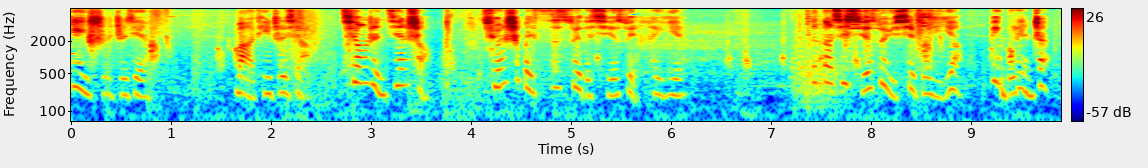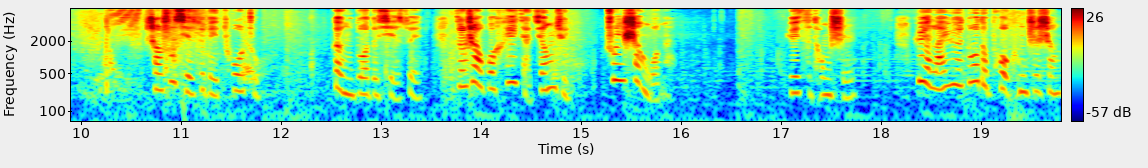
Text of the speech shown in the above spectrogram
一时之间，马蹄之下，枪刃肩上，全是被撕碎的邪祟黑烟。但那些邪祟与谢卓一样，并不恋战。少数邪祟被拖住，更多的邪祟则绕过黑甲将军，追上我们。与此同时，越来越多的破空之声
